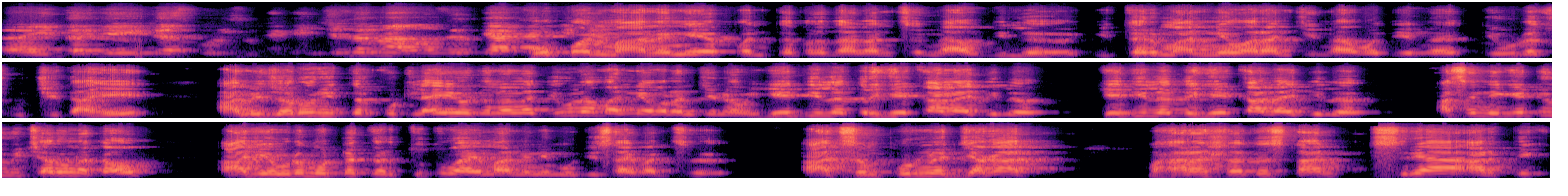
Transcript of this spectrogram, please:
इतर जे इतिहास पुरुष होते त्यांचे जर नाव जर त्या हो पण माननीय पंतप्रधानांचं नाव दिलं इतर मान्यवरांची नावं देणं तेवढंच उचित आहे. आम्ही जरूर इतर कुठल्याही योजनांना देऊ ना मान्यवरांची नाव. हे दिलं तर हे का नाही दिलं? हे दिलं तर हे का नाही दिलं? असं निगेटिव्ह विचारू नका हो. आज एवढं मोठं कर्तृत्व आहे माननीय मोदी साहेबांचं. आज संपूर्ण जगात महाराष्ट्राचं स्थान तिसऱ्या आर्थिक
